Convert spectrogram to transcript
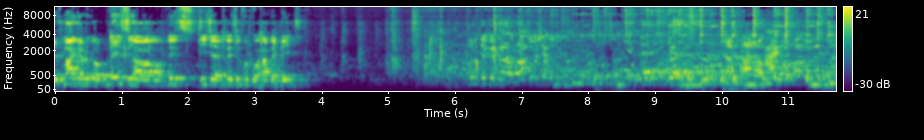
Chief Mike Erugo, please, uh, please, DJ, please, if we could have a beat. Yeah.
